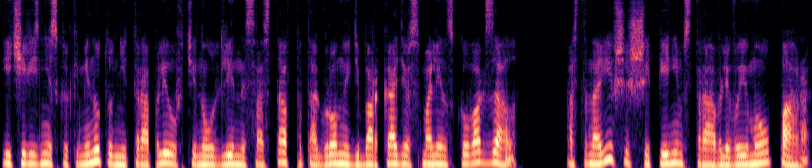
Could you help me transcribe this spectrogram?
и через несколько минут он неторопливо втянул длинный состав под огромный дебаркадер Смоленского вокзала, остановившись шипением стравливаемого пара.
